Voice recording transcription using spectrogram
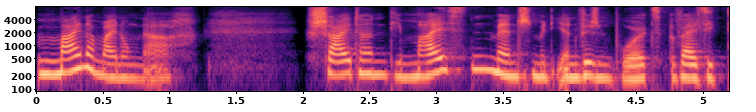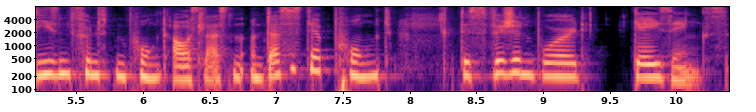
meiner Meinung nach scheitern die meisten Menschen mit ihren Vision Boards, weil sie diesen fünften Punkt auslassen. Und das ist der Punkt des Vision Board Gazings.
